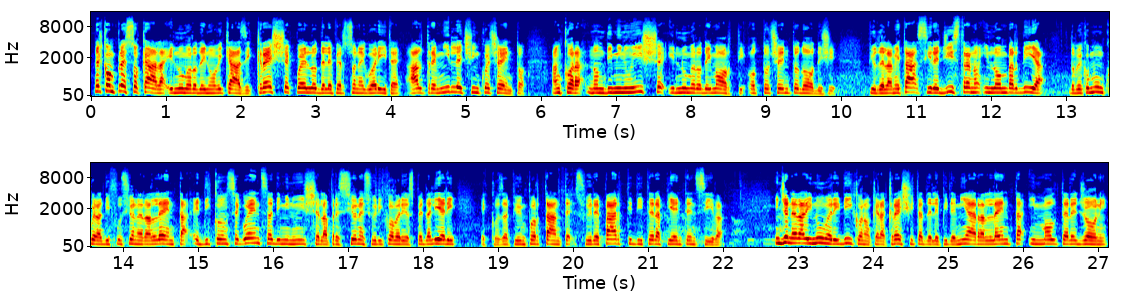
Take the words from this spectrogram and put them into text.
Nel complesso cala il numero dei nuovi casi, cresce quello delle persone guarite, altre 1.500. Ancora non diminuisce il numero dei morti, 812. Più della metà si registrano in Lombardia, dove comunque la diffusione rallenta e di conseguenza diminuisce la pressione sui ricoveri ospedalieri e, cosa più importante, sui reparti di terapia intensiva. In generale i numeri dicono che la crescita dell'epidemia rallenta in molte regioni.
